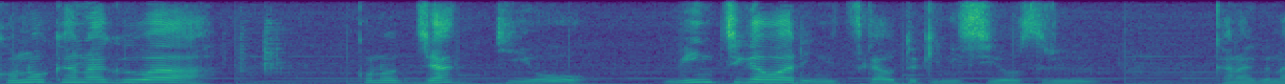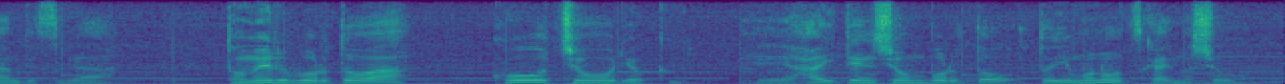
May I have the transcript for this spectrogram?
この金具はこのジャッキをウィンチ代わりに使う時に使用する金具なんですが止めるボルトは高張力、えーハイテンションボルトというものを使いましょう。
